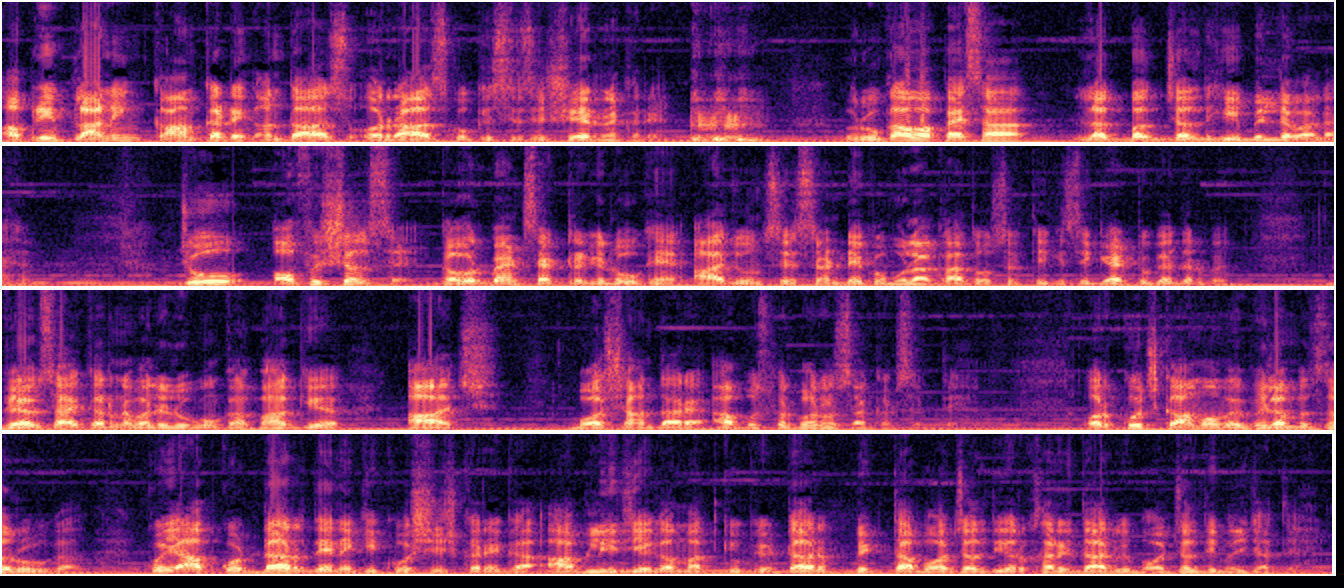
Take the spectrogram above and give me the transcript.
अपनी प्लानिंग काम करने का अंदाज और राज को किसी से शेयर न करें। रुका हुआ पैसा लगभग जल्द ही मिलने वाला है। जो ऑफिशियल्स है, गवर्नमेंट सेक्टर के लोग हैं, आज उनसे संडे को मुलाकात हो सकती है किसी गेट टुगेदर में। व्यवसाय करने वाले लोगों का भाग्य आज बहुत शानदार है, आप उस पर भरोसा कर सकते हैं। और कुछ कामों में विलंब ज़रूर होगा। कोई आपको डर देने की कोशिश करेगा, आप लीजिएगा मत, क्योंकि डर बिकता बहुत जल्दी और खरीदार भी बहुत जल्दी मिल जाते हैं।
